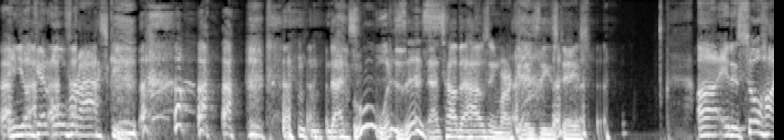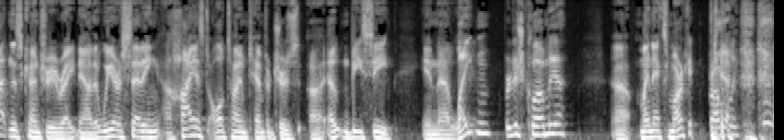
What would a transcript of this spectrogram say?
and you'll get over asking. that's Ooh, what is this? that's how the housing market is these days. Uh, it is so hot in this country right now that we are setting uh, highest all-time temperatures uh, out in BC, in uh, Lytton, British Columbia. Uh, my next market, probably.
